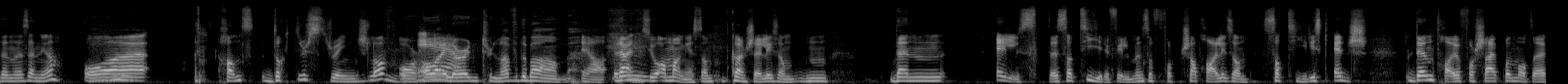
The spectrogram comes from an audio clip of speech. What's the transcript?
denne sendinga. Og eh, hans Dr. Strangelove Or How I Learned to Love the Bomb. ja, regnes jo av mange som kanskje liksom den, den eldste satirefilmen som fortsatt har litt sånn satirisk edge. Den tar jo for seg på en måte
